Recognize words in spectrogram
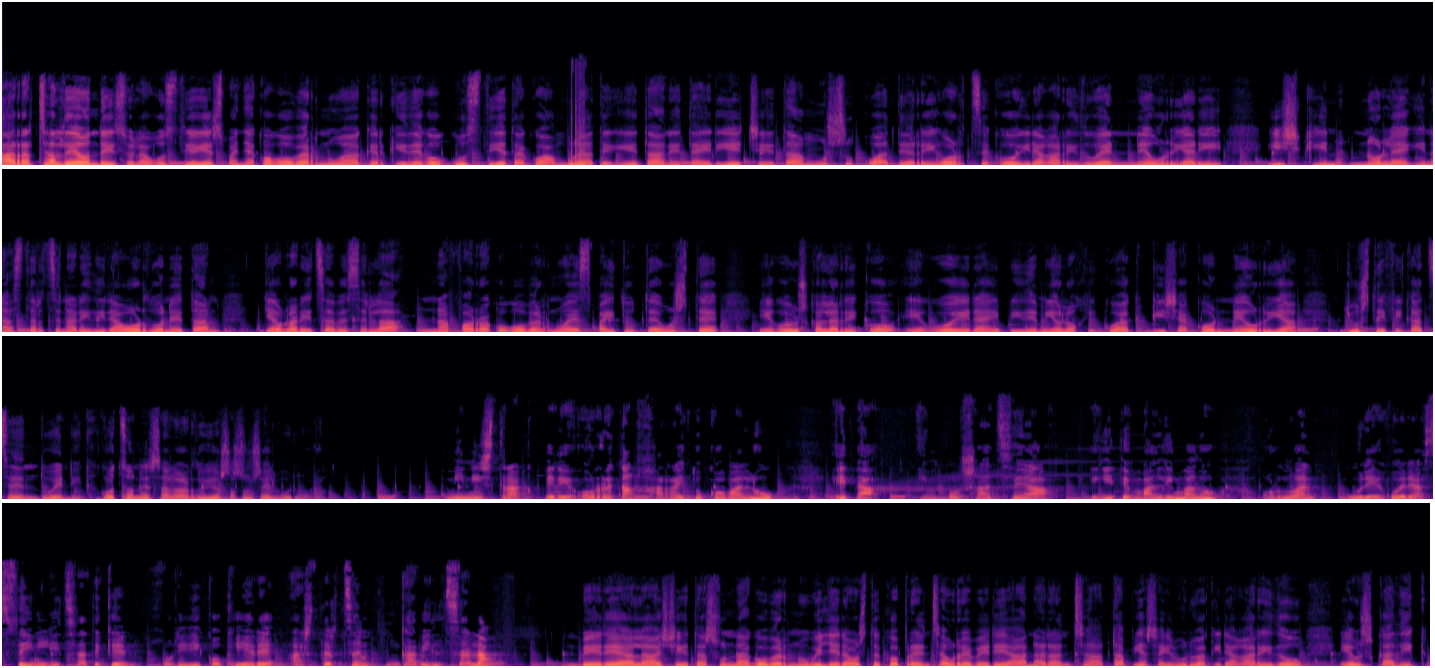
Arratsalde on deizuela guztioi Espainiako gobernuak erkidego guztietako ambulategietan eta erietxeetan musukoa derrigortzeko iragarri duen neurriari iskin nola egin aztertzen ari dira ordu honetan jaularitza bezala Nafarroako gobernua ezpaitute uste ego Euskal Herriko egoera epidemiologikoak gisako neurria justifikatzen duenik. Gotzone zagardu osasun zailburua ministrak bere horretan jarraituko balu eta inposatzea egiten baldin badu, orduan gure egoera zein litzateken juridikoki ere aztertzen gabiltzala. Bere ala xetasuna gobernu bilera osteko prentzaurre berean, arantxa tapia zailburuak iragarri du, Euskadik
